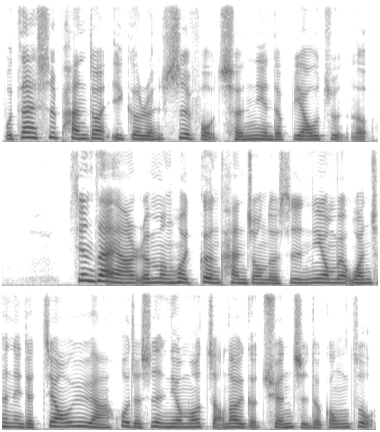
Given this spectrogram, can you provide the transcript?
不再是判断一个人是否成年的标准了。现在啊，人们会更看重的是你有没有完成你的教育啊，或者是你有没有找到一个全职的工作，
